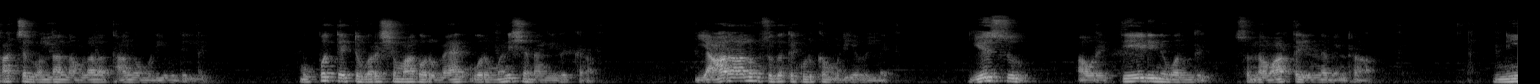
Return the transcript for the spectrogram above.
காய்ச்சல் வந்தால் நம்மளால் தாங்க முடிவதில்லை. முப்பத்தெட்டு வருஷமாக ஒரு மே ஒரு மனுஷன் அங்கே இருக்கிறோம் யாராலும் சுகத்தை கொடுக்க முடியவில்லை. இயேசு அவரை தேடின்னு வந்து சொன்ன வார்த்தை என்னவென்றால் நீ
